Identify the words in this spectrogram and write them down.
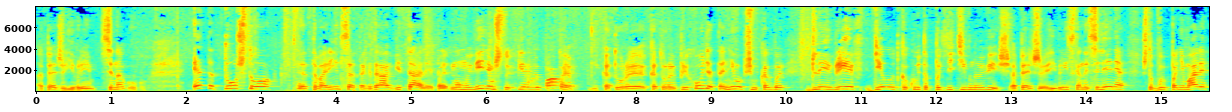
опять же, евреям синагогу. Это то, что э, творится тогда в Италии. Поэтому мы видим, что первые папы, которые, которые приходят, они, в общем, как бы для евреев делают какую-то позитивную вещь. Опять же, еврейское население, чтобы вы понимали,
